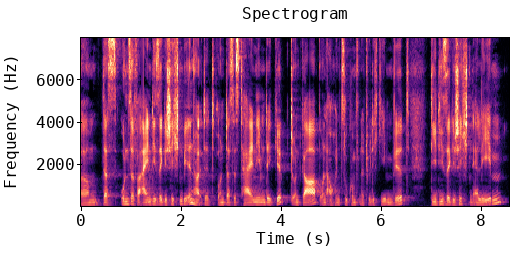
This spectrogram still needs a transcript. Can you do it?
ähm, dass unser Verein diese Geschichten beinhaltet und dass es Teilnehmende gibt und gab und auch in Zukunft natürlich geben wird, die diese Geschichten erleben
